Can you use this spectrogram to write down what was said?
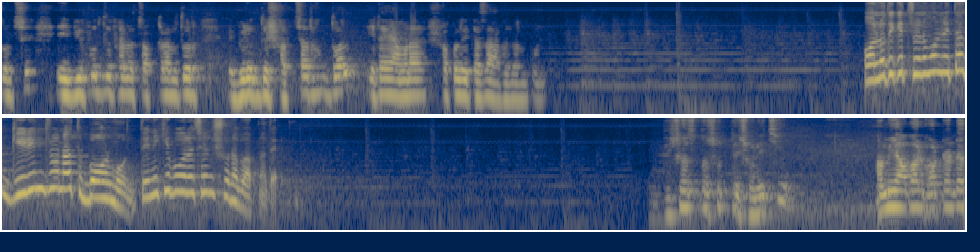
চলছে, এই বিপদে ফেলার চক্রান্তর বিরুদ্ধে সোচ্চার হোক দল, এটাই আমরা সকলের কাছে আবেদন করি। অন্যদিকে তৃণমূল নেতা গিরীন্দ্রনাথ বর্মন, তিনি কি বলেছেন শোনাবো আপনাদের? বিশ্বস্ত সূত্রে শুনেছি, আমি আবার ঘটনাটা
